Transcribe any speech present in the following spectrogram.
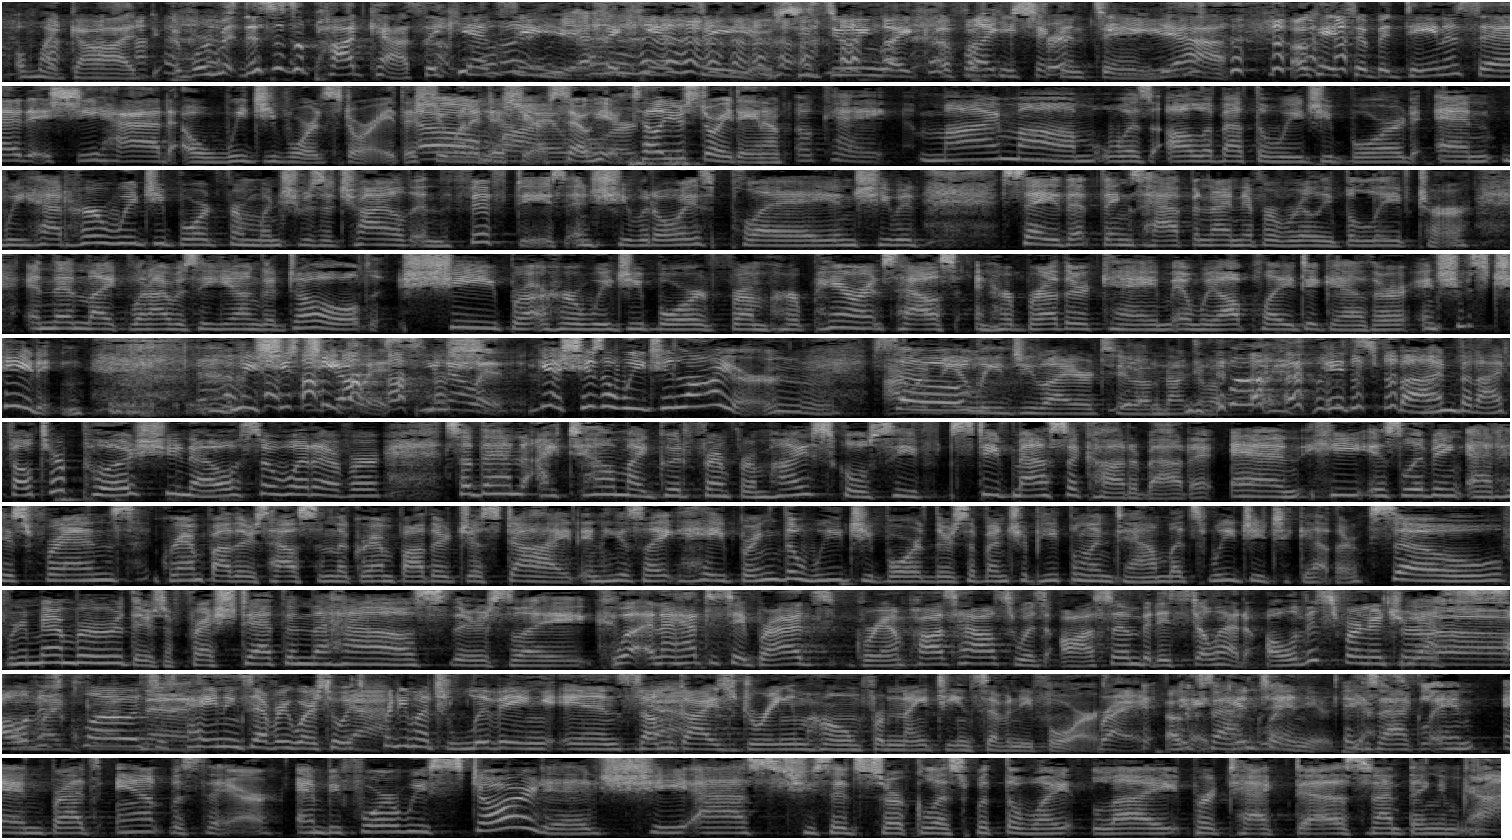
oh my God, We're, this is a podcast. They can't see you. They can't see you. She's doing like a funky Like chicken thing. Yeah. Okay. So, but Dana said she had a Ouija board story that she Oh wanted to share. So here, tell your story, Dana. Okay, my mom was all about the Ouija board, and we had her Ouija board from when she was a child in the 50s, and she would always play and she would say that things happened. I never really believed her. And then, like, when I was a young adult, she brought her Ouija board from her parents' house, and her brother came, and we all played together, and she was cheating. I mean, she's cheating. You know it. Yeah, she's a Ouija liar. Mm. So, I would be a Ouija liar too. I'm not gonna lie. it's fun, but I felt her push, you know, so whatever. So then I tell my good friend from high school, Steve, Steve Massacott, about it. And he is living at his friend's grandfather's house, and the grandfather just died. And he's like, hey, bring the Ouija board. There's a bunch of people in town. Let's Ouija together. So remember, there's a fresh death in the house. There's like, Well, and I have to say, Brad's grandpa's house was awesome, but it still had all of his furniture, Yes. all of Oh, his my clothes, his paintings everywhere. So it's pretty much living in some Yeah. guy's dream home from 1974. Right. Okay. exactly. Continue. Yes. Exactly. And and Brad's aunt was there. And before we started, she asked, she said, circle us with the white light, protect us. And I'm thinking, blah,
